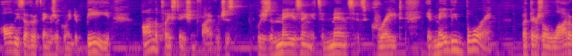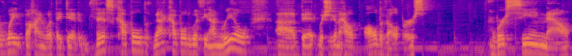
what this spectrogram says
all these other things are going to be on the PlayStation Five, which is which is amazing. It's immense. It's great. It may be boring, but there's a lot of weight behind what they did. And this coupled that coupled with the Unreal uh, bit, which is going to help all developers we're seeing now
